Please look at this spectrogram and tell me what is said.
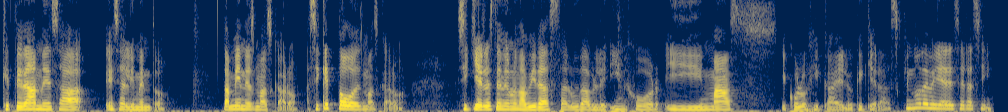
que te dan esa, ese alimento. También es más caro. Así que todo es más caro. Si quieres tener una vida saludable y mejor y más ecológica y lo que quieras, que no debería de ser así.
